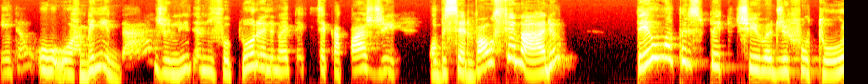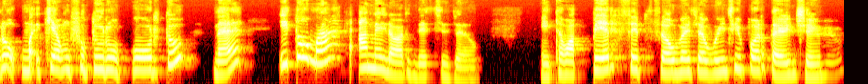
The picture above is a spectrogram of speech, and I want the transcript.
Então, o, a habilidade, o líder do futuro, ele vai ter que ser capaz de observar o cenário, ter uma perspectiva de futuro, que é um futuro curto, né? E tomar a melhor decisão. Então, a percepção vai ser muito importante, viu?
